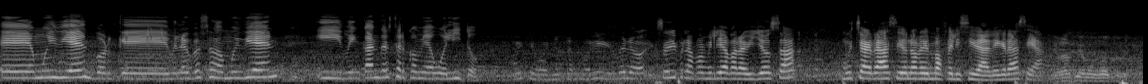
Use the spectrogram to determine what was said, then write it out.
Eh, muy bien, porque me lo he pasado muy bien y me encanta estar con mi abuelito. Ay, qué bonito. Bueno, soy una familia maravillosa. Muchas gracias, una vez más felicidades. Gracias. Gracias a vosotros.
